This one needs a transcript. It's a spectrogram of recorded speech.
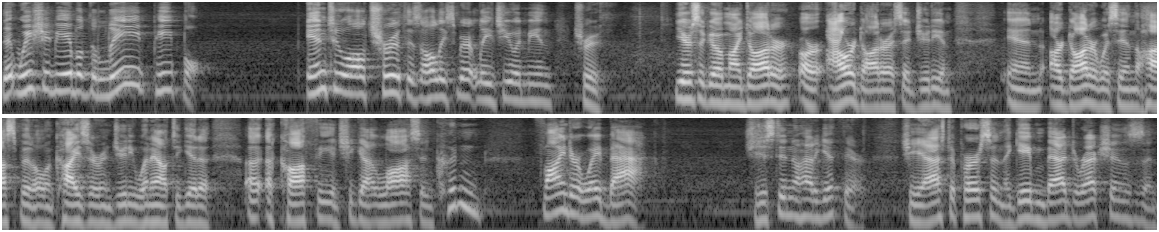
that we should be able to lead people into all truth as the Holy Spirit leads you and me in truth. Years ago, my daughter, or our daughter, I said Judy, and, and our daughter was in the hospital in Kaiser, and Judy went out to get a, a, a coffee, and she got lost and couldn't find her way back. She just didn't know how to get there. She asked a person, they gave them bad directions, and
